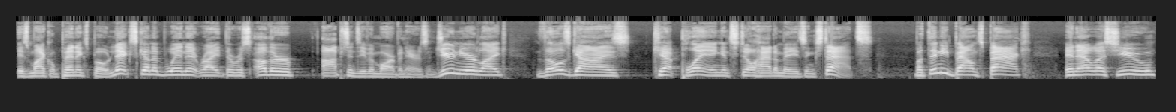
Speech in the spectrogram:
Is Michael Penix, Bo Nix going to win it, right? There was other options, even Marvin Harrison Jr. Like those guys kept playing and still had amazing stats. But then he bounced back, and LSU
